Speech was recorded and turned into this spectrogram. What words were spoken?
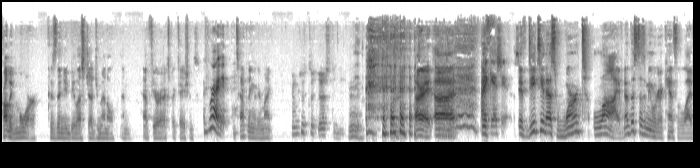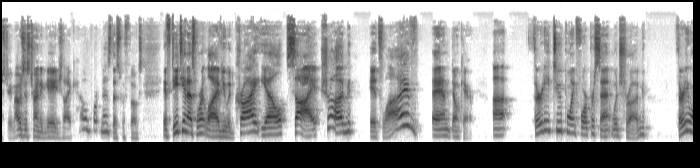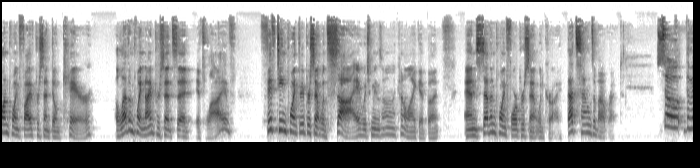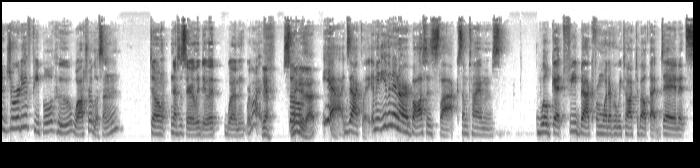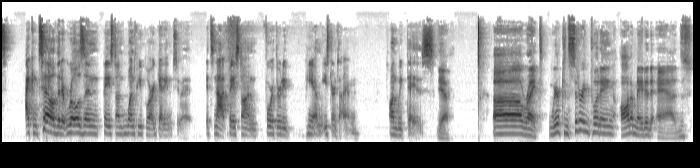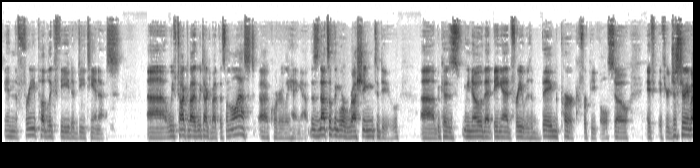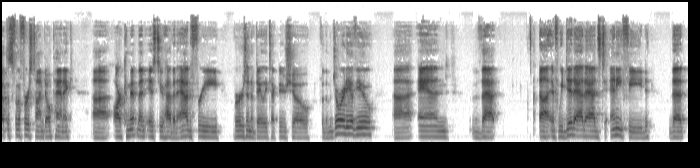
Probably more because then you'd be less judgmental and have fewer expectations. Right. What's happening with your mic? I'm just adjusting it. Mm. All right. Uh, Mike issues. if DTNS weren't live, now this doesn't mean we're going to cancel the live stream. I was just trying to gauge like how important is this with folks. If DTNS weren't live, you would cry, yell, sigh, shrug. It's live and don't care. Uh, 32.4% would shrug. 31.5% don't care. 11.9% said it's live. 15.3% would sigh, which means, oh, I kind of like it, but. And 7.4% would cry. That sounds about right. So the majority of people who watch or listen don't necessarily do it when we're live. Yeah, So we knew that. Yeah, exactly. I mean, even in our boss's Slack, sometimes we'll get feedback from whatever we talked about that day, and it's I can tell that it rolls in based on when people are getting to it. It's not based on 4:30 p.m. Eastern time on weekdays. Yeah. Uh, right. We're considering putting automated ads in the free public feed of DTNS. Uh, we've talked about we talked about this on the last uh, quarterly hangout. This is not something we're rushing to do uh, because we know that being ad free was a big perk for people. So if if you're just hearing about this for the first time, don't panic. Uh, our commitment is to have an ad free version of Daily Tech News Show for the majority of you, uh, and that uh, if we did add ads to any feed, that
